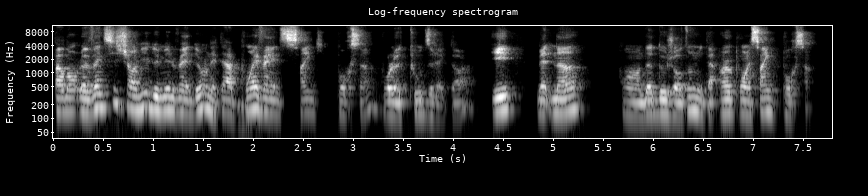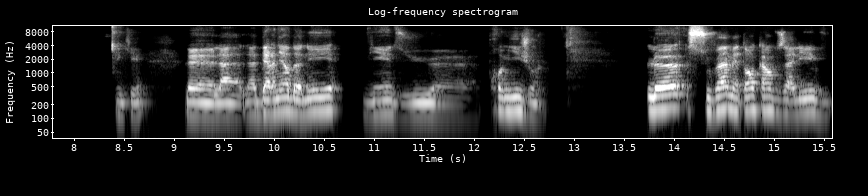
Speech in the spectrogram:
pardon, le 26 janvier 2022, on était à 0,25% pour le taux directeur. Et maintenant, en date d'aujourd'hui, on est à 1,5% la, dernière donnée vient du 1er juin. Là, souvent, mettons, quand vous allez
